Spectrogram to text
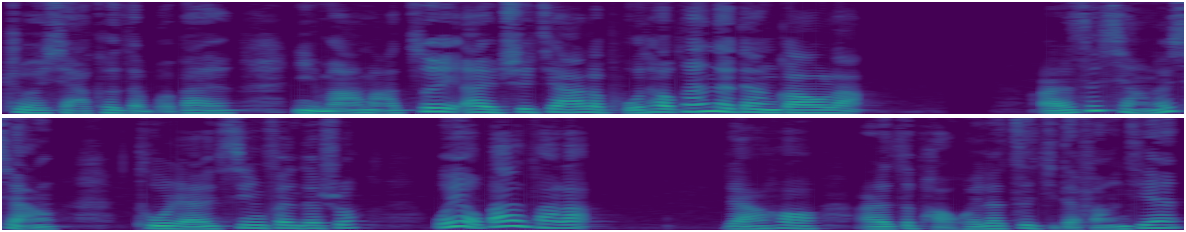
这下可怎么办？你妈妈最爱吃加了葡萄干的蛋糕了。儿子想了想，突然兴奋地说：“我有办法了！”然后儿子跑回了自己的房间，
